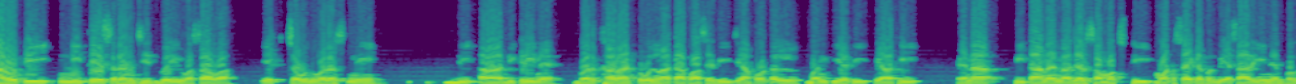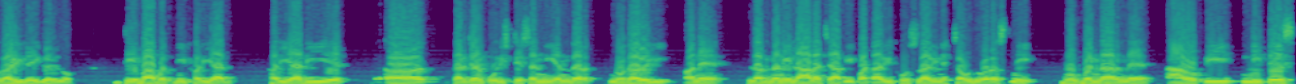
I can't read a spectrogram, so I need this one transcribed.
આરોપી નિતેશ રણજીતભાઈ વસાવા એક ચૌદ વર્ષની દીકરીને ભરથાણા ટોલ નાકા પાસેથી જ્યાં હોટલ બનતી હતી, ત્યાંથી એના પિતાના નજર સમક્ષથી મોટરસાયકલ પર બેસાડીને ભગાડી લઈ ગયેલો. તે બાબતની ફરિયાદ, ફરિયાદીએ કરજણ પોલીસ સ્ટેશનની અંદર નોંધાવેલી અને લગ્નની લાલચ આપી પટાવી ફોસલાવીને ચૌદ વર્ષની ભોગ બનનારને આરોપી નિતેશ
